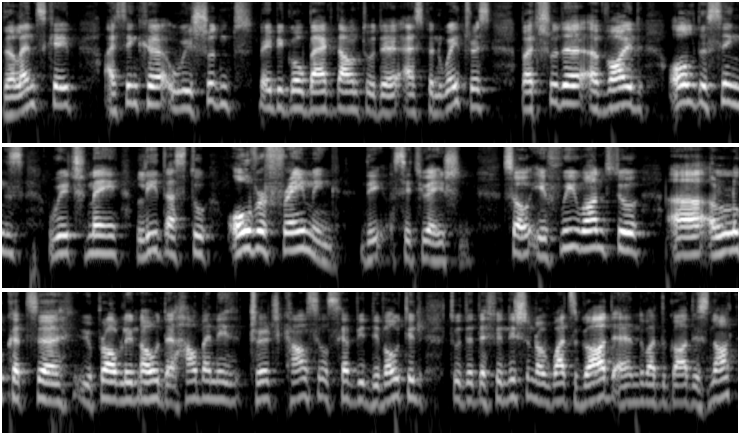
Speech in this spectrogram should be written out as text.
the landscape, I think uh, we shouldn't maybe go back down to the Aspen waitress, but should uh, avoid all the things which may lead us to overframing the situation. So if we want to uh, look at, uh, you probably know that how many church councils have been devoted to the definition of what's God and what God is not.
